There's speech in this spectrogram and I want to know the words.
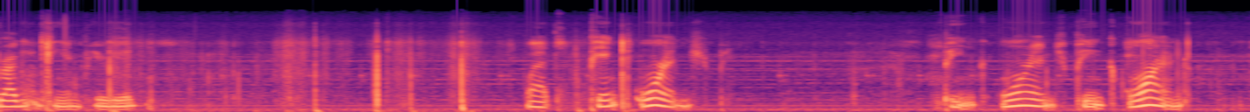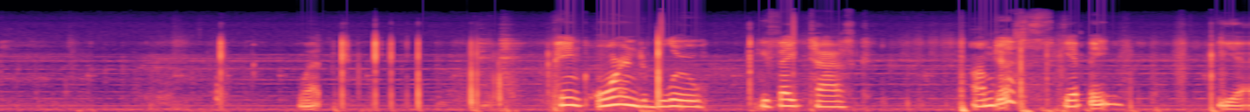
Dragon King, period. What? Pink, orange. Pink, orange, pink, orange. What? Pink, orange, blue. You fake task. I'm just skipping. Yeah.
